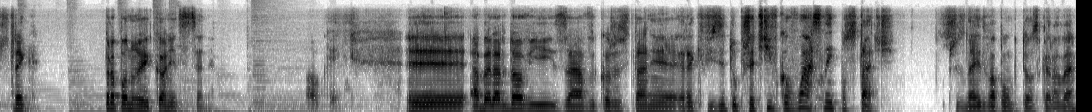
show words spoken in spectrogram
Stryk. Proponuję koniec sceny. okej. Yy, Abelardowi za wykorzystanie rekwizytu przeciwko własnej postaci. Przyznaję dwa punkty Oscarowe.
